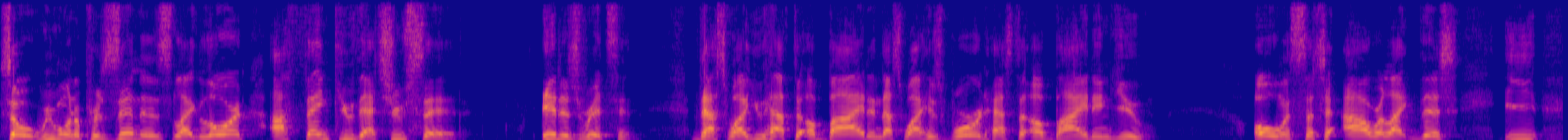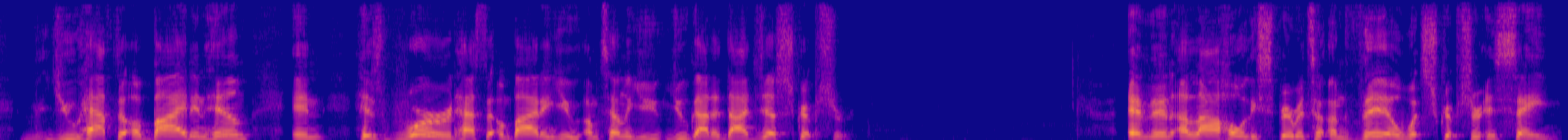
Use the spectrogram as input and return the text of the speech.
so we want to present this like, Lord, I thank you that you said. It is written. That's why you have to abide, and that's why his word has to abide in you. Oh, in such an hour like this, you have to abide in him and his word has to abide in you. I'm telling you, you got to digest scripture. And then allow Holy Spirit to unveil what scripture is saying.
